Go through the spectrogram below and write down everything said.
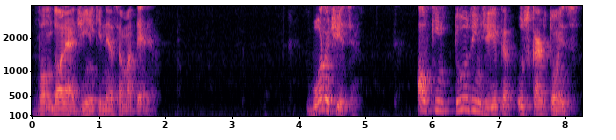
vamos dar uma olhadinha aqui nessa matéria. Boa notícia. Ao que tudo indica, os cartões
